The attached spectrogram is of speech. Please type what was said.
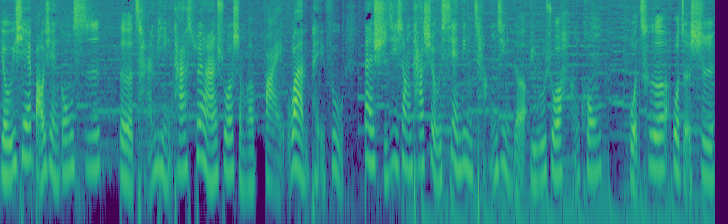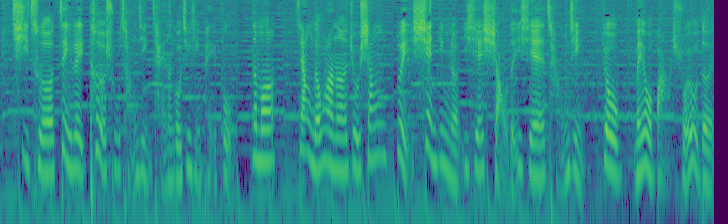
有一些保险公司的产品，它虽然说什么百万赔付，但实际上它是有限定场景的，比如说航空、火车或者是汽车这一类特殊场景才能够进行赔付。那么这样的话呢，就相对限定了一些小的一些场景，就没有把所有的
